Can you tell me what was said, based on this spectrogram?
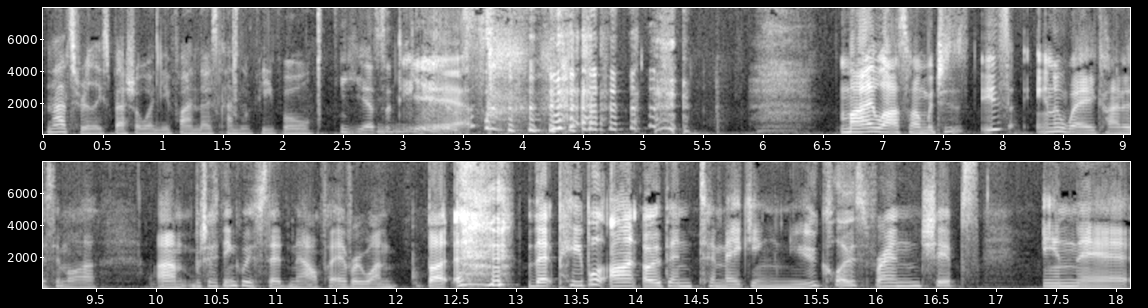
And that's really special when you find those kinds of people. Yes, it Yeah. My last one, which is, is in a way kind of similar, um, which I think we've said now for everyone, but that people aren't open to making new close friendships in their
